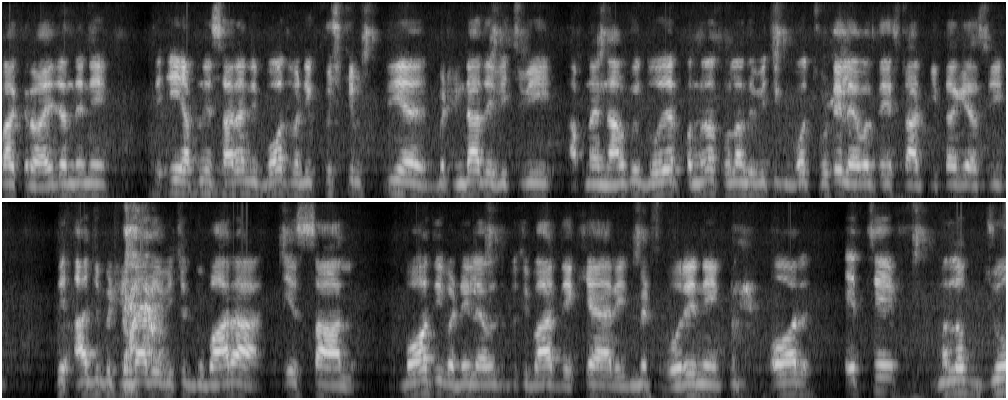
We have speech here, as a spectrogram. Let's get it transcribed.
ਪਾਰਕ ਕਰਵਾਏ ਜਾਂਦੇ ਨੇ। ਤੇ ਇਹ ਆਪਣੇ ਸਾਰਿਆਂ ਦੀ ਬਹੁਤ ਵੱਡੀ ਖੁਸ਼ਕਿਸਮਤੀ ਹੈ। ਬਠਿੰਡਾ ਦੇ ਵਿੱਚ ਵੀ ਆਪਣਾ ਨਾਮ ਕੋਈ 2015-16 ਦੇ ਵਿੱਚ ਇੱਕ ਬਹੁਤ ਛੋਟੇ ਲੈਵਲ ਤੇ ਸਟਾਰਟ ਕੀਤਾ ਗਿਆ ਸੀ। ਤੇ ਅੱਜ ਬਠਿੰਡਾ ਦੇ ਵਿੱਚ ਦੁਬਾਰਾ ਇਸ ਸਾਲ ਬਹੁਤ ਹੀ ਵੱਡੇ ਲੈਵਲ ਤੇ ਤੁਸੀਂ ਬਾਹਰ ਦੇਖਿਆ ਅਰੇਂਜਮੈਂਟਸ ਹੋ ਰਹੇ ਨੇ ਔਰ ਇੱਥੇ ਮਤਲਬ ਜੋ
